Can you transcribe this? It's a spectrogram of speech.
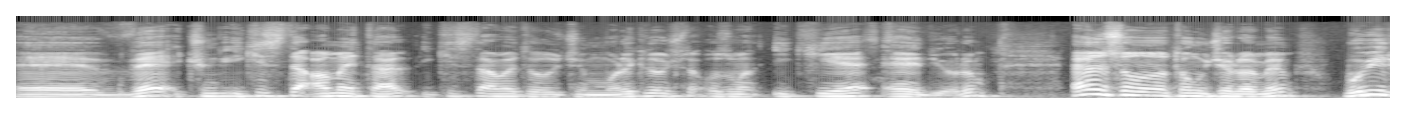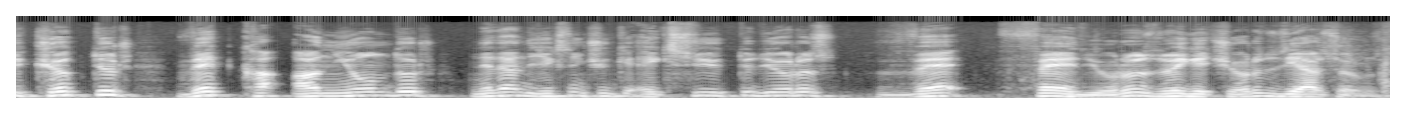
Ee, ve çünkü ikisi de ametal ikisi de ametal olduğu için molekül oluşturmuş o zaman ikiye E diyorum. En sonunda Tonguç Evren Bey'im, bu bir köktür ve anyondur. Neden diyeceksin? Çünkü eksi yüklü diyoruz ve F diyoruz ve geçiyoruz diğer sorumuza.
